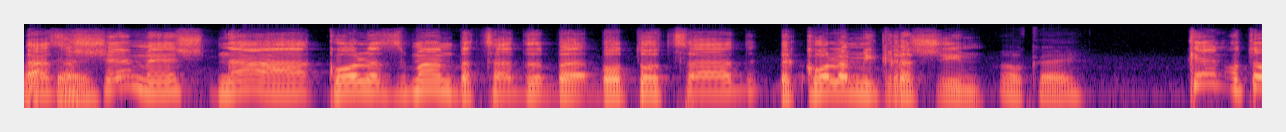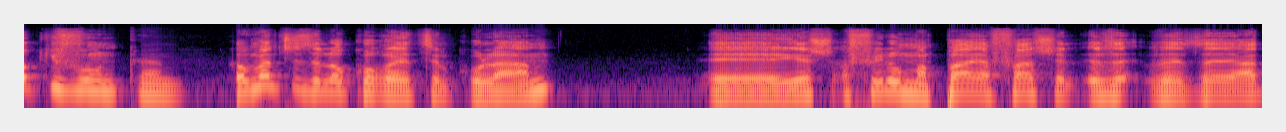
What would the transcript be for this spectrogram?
ואז אוקיי. השמש נעה כל הזמן בצד, באותו צד, בכל המגרשים. אוקיי, כן, אותו כיוון. כן. כמובן שזה לא קורה אצל כולם. אה, יש אפילו מפה יפה של... זה, וזה עד...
